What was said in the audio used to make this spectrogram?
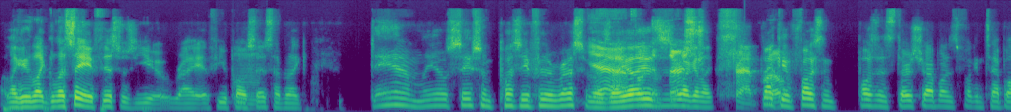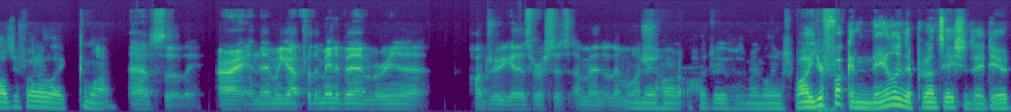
like like let's say if this was you, right? If you post Mhm. this, I'd be like, damn, Leo, save some pussy for the rest of Yeah, us. Like, fucking this is fucking like trap, fucking fucking posting his thirst trap on his fucking Tapology photo. Like, come on. Absolutely. All right, and then we got for the main event, Marina Rodriguez versus Amanda Lemos. Rodriguez was my name. Wow, you're fucking nailing the pronunciations, eh, dude.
